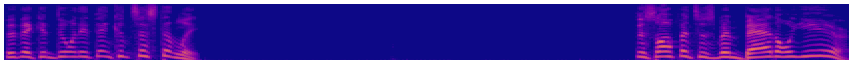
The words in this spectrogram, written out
that they can do anything consistently. This offense has been bad all year.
